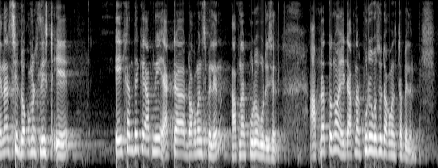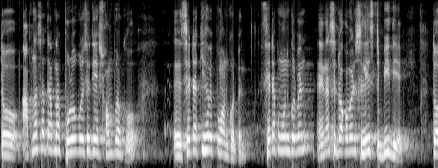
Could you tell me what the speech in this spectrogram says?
এনআরসি ডকুমেন্টস লিস্ট এ এইখান থেকে আপনি একটা ডকুমেন্টস পেলেন আপনার পূর্বপুরুষের আপনার তো নয়, এটা আপনার পূর্বপুরুষের ডকুমেন্টসটা পেলেন। তো আপনার সাথে আপনার পূর্বপুরুষের যে সম্পর্ক সেটা কীভাবে প্রমাণ করবেন? সেটা প্রমাণ করবেন এনআরসি ডকুমেন্টস লিস্ট বি দিয়ে। তো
